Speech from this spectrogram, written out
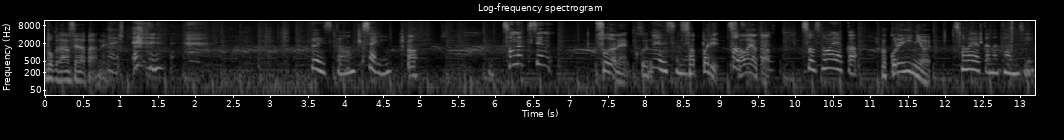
僕男性だからね、はい。どうですか？臭い？あ。そんな癖？そうだね。これね。さっぱり爽やか。そう爽やか。あこれいい匂い。爽やかな感じ。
